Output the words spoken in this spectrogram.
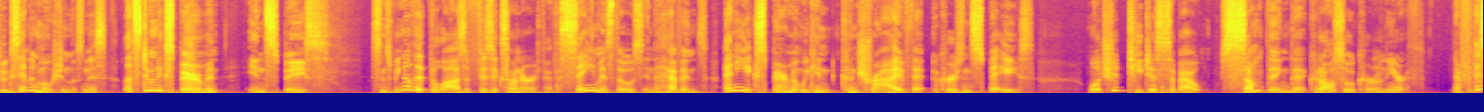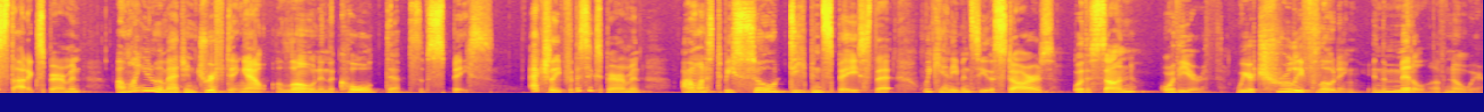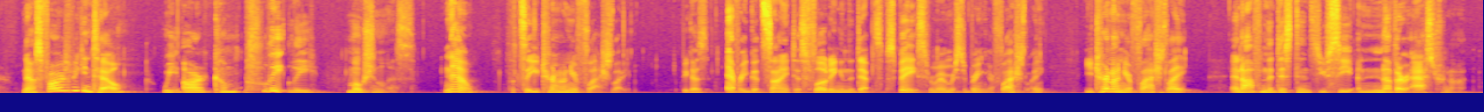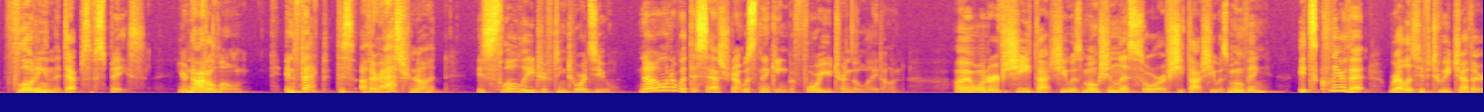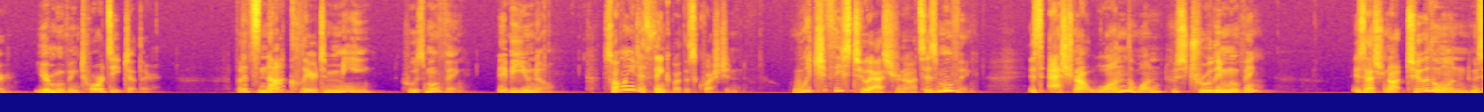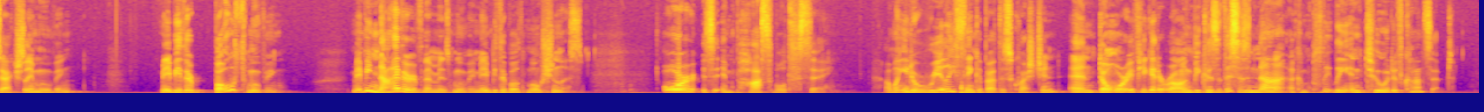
To examine motionlessness, let's do an experiment in space. Since we know that the laws of physics on Earth are the same as those in the heavens, any experiment we can contrive that occurs in space, well, it should teach us about something that could also occur on the Earth. Now, for this thought experiment, I want you to imagine drifting out alone in the cold depths of space. Actually, for this experiment, I want us to be so deep in space that we can't even see the stars, or the sun, or the Earth. We are truly floating in the middle of nowhere. Now, as far as we can tell, we are completely motionless. Now, let's say you turn on your flashlight, because every good scientist floating in the depths of space remembers to bring their flashlight. You turn on your flashlight, and off in the distance you see another astronaut floating in the depths of space. You're not alone. In fact, this other astronaut is slowly drifting towards you. Now, I wonder what this astronaut was thinking before you turned the light on. I wonder if she thought she was motionless or if she thought she was moving. It's clear that, relative to each other, you're moving towards each other. But it's not clear to me who's moving. Maybe you know. So I want you to think about this question Which of these two astronauts is moving? Is astronaut 1 the one who's truly moving? Is astronaut 2 the one who's actually moving? Maybe they're both moving. Maybe neither of them is moving. Maybe they're both motionless. Or is it impossible to say? I want you to really think about this question, and don't worry if you get it wrong, because this is not a completely intuitive concept.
